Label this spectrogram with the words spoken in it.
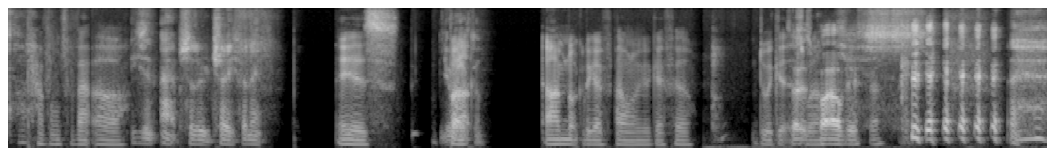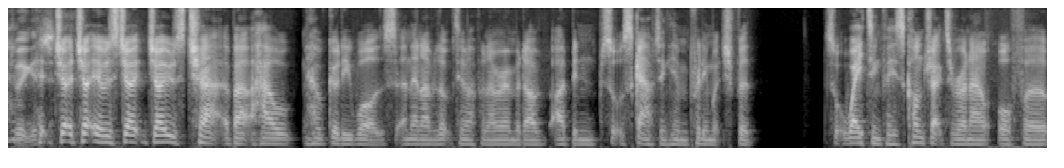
Pavon for that. Oh, He's an absolute chief, isn't he? he is. You're But- welcome. I'm not going to go for Pavon. I'm going to go for Dwiggett So as it's well. quite obvious. Huh? Dwiggett. Jo, Jo, it was jo, Joe's chat about how, how good he was, and then I looked him up and I remembered I've I've been sort of scouting him pretty much for sort of waiting for his contract to run out or for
